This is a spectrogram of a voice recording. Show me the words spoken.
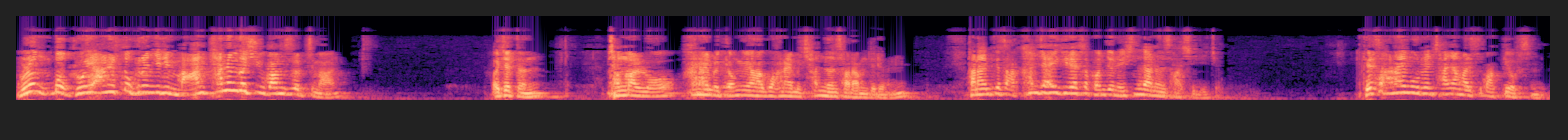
물론 뭐 교회 안에서도 그런 일이 많다는 것이 유감스럽지만 어쨌든 정말로 하나님을 경외하고 하나님을 찾는 사람들은 하나님께서 악한 자의 길에서 건져내신다는 사실이죠. 그래서 하나님을 우리는 찬양할 수밖에 없습니다.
